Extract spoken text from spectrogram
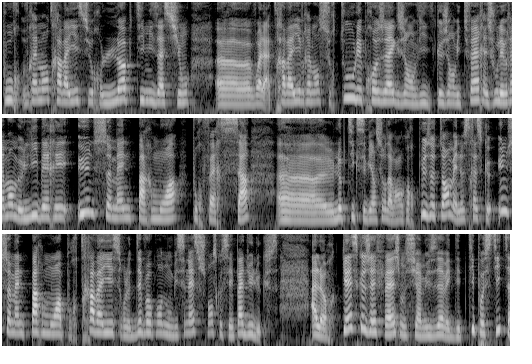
pour vraiment travailler sur l'optimisation. Euh, voilà, travailler vraiment sur tous les projets que j'ai envie, que j'ai envie de faire. Et je voulais vraiment me libérer une semaine par mois pour faire ça. Euh, l'optique, c'est bien sûr d'avoir encore plus de temps, mais ne serait-ce qu'une semaine par mois pour travailler sur le développement de mon business, je pense que c'est pas du luxe. Alors, qu'est-ce que j'ai fait? Je me suis amusée avec des petits post-it.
